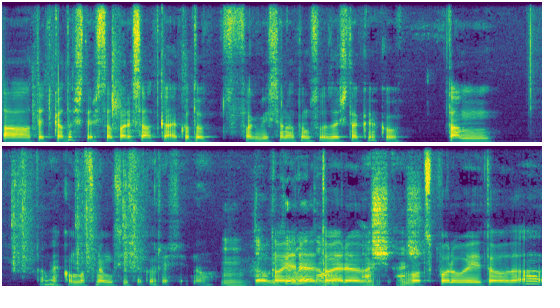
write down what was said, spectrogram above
A teďka ta 450, jako to fakt, když se na tom svezeš, tak jako tam, tam jako moc nemusíš jako řešit, no. Mm, to, to jede, to jede až, až. od sporu i to a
